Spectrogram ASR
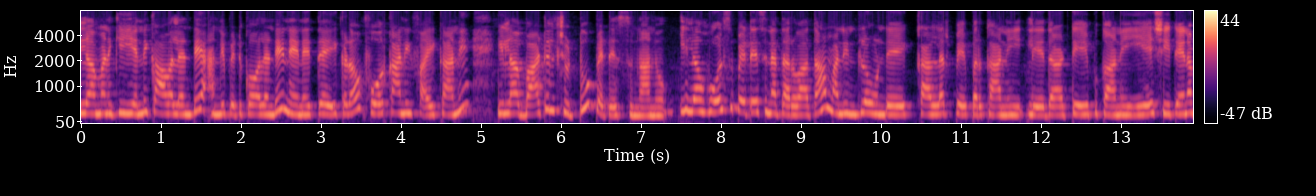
ఇలా మనకి ఎన్ని కావాలంటే అన్ని పెట్టుకోవాలండి. నేనైతే ఇక్కడ ఫోర్ కానీ ఫైవ్ కానీ ఇలా బాటిల్ చుట్టూ పెట్టేస్తున్నాను. ఇలా హోల్స్ పెట్టేసిన తర్వాత మన ఇంట్లో ఉండే కలర్ పేపర్ కానీ లేదా టేప్ కానీ ఏ షీట్ అయినా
